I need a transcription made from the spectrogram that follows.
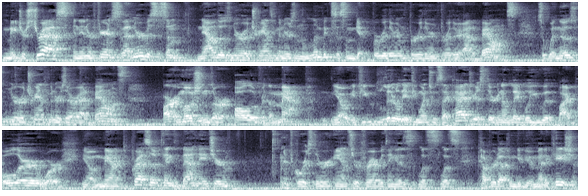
major stress and interference to that nervous system, now those neurotransmitters in the limbic system get further and further and further out of balance. So when those neurotransmitters are out of balance, our emotions are all over the map. You know, if you literally, if you went to a psychiatrist, they're going to label you with bipolar or you know manic depressive things of that nature and of course, their answer for everything is let's let's cover it up and give you a medication.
